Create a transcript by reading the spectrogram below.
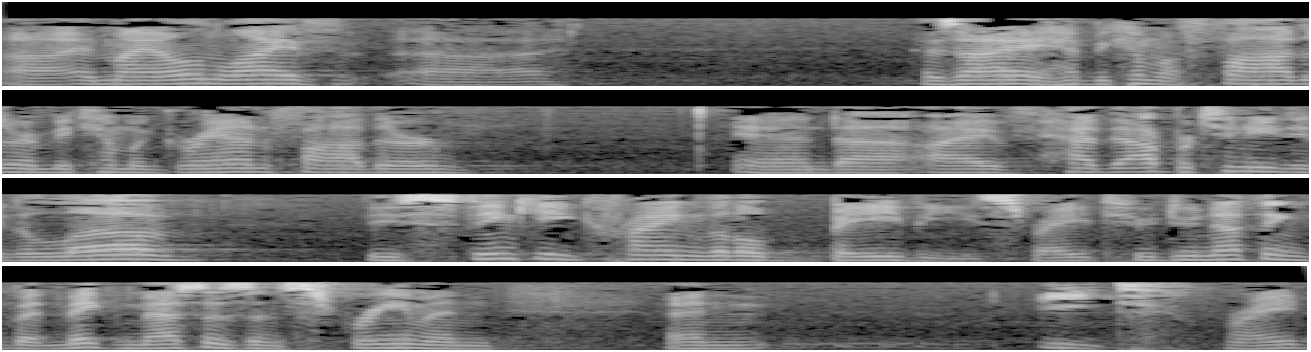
Uh, in my own life, uh, as I have become a father and become a grandfather, and uh, I've had the opportunity to love these stinky, crying little babies, right, who do nothing but make messes and scream and and eat, right?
